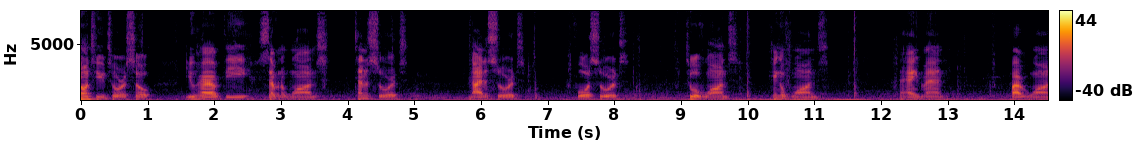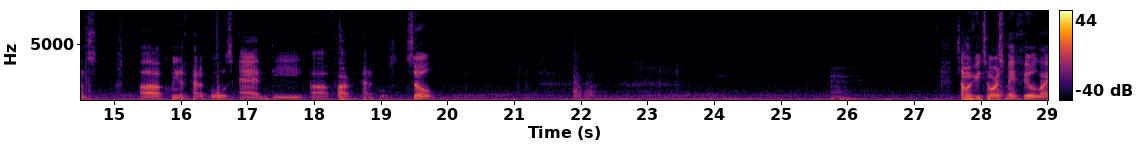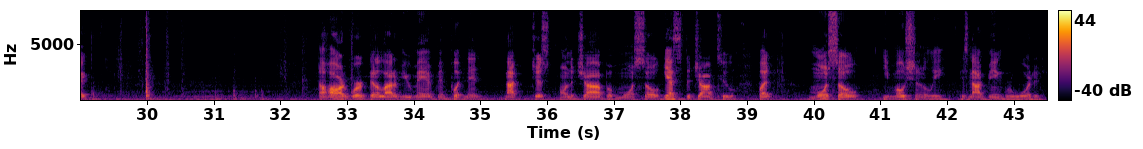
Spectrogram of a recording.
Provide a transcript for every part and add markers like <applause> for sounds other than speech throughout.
on to you, Taurus. So you have the Seven of Wands, Ten of Swords, Nine of Swords, Four of Swords, Two of Wands, King of Wands, the Hanged Man, Five of Wands, uh, Queen of Pentacles, and the uh, Five of Pentacles. So hmm. some of you Taurus may feel like the hard work that a lot of you may have been putting in, not just on the job, but more so, yes, the job too, but more so emotionally is not being rewarded.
